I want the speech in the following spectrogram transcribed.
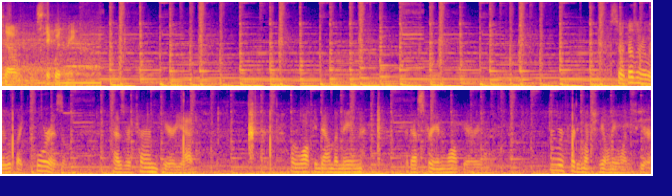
So stick with me. So it doesn't really look like tourism has returned here yet. We're walking down the main pedestrian walk area. And we're pretty much the only ones here.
